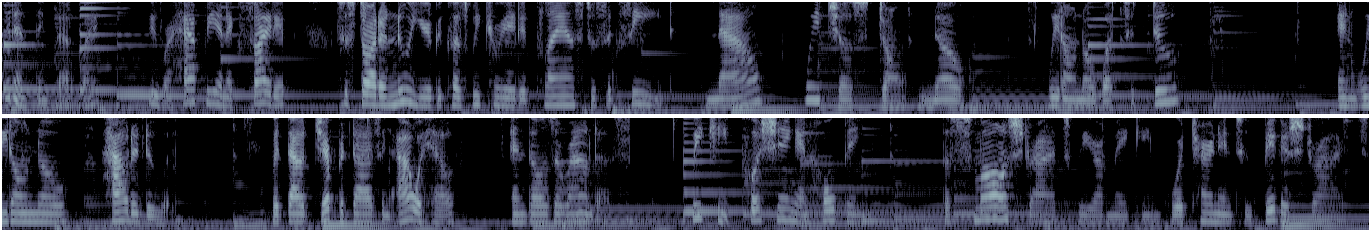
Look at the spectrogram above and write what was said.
we didn't think that way. We were happy and excited to start a new year because we created plans to succeed. Now, we just don't know. We don't know what to do, and we don't know how to do it without jeopardizing our health and those around us. We keep pushing and hoping the small strides we are making will turn into bigger strides,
